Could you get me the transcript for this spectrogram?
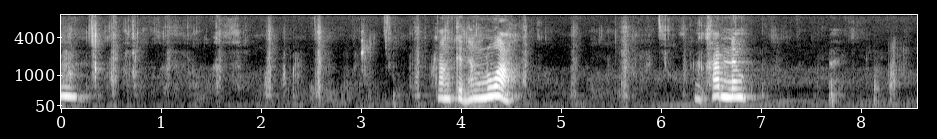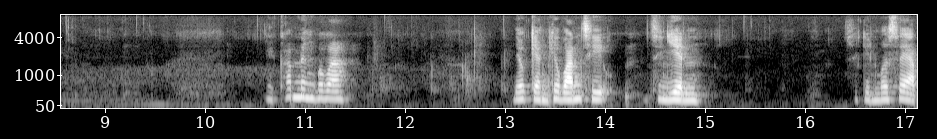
ืม ทั้งกินทั้งนัวอีกคำหนึ่งอีกคำหนึ่งเพราะว่า เดี๋ยวแกงเขียวหวานสิสิเย็น สิกินเมื่อแซ่บ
